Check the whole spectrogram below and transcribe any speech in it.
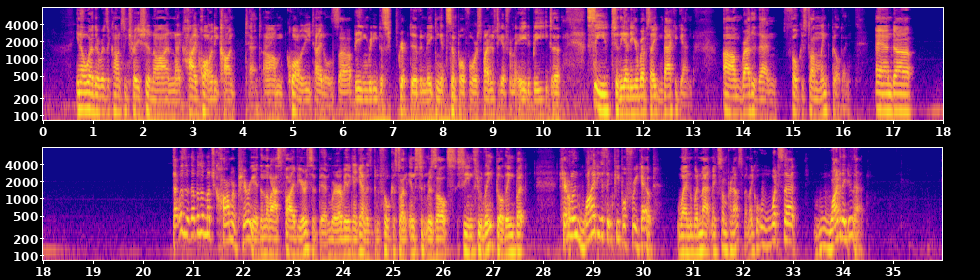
You know, where there was a concentration on like high quality content content, um, quality titles, uh, being really descriptive and making it simple for spiders to get from A to B to C to the end of your website and back again, um, rather than focused on link building. And uh, that was a, that was a much calmer period than the last five years have been, where everything again has been focused on instant results seen through link building. But Carolyn, why do you think people freak out when when Matt makes some pronouncement? Like, what's that? Why do they do that?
